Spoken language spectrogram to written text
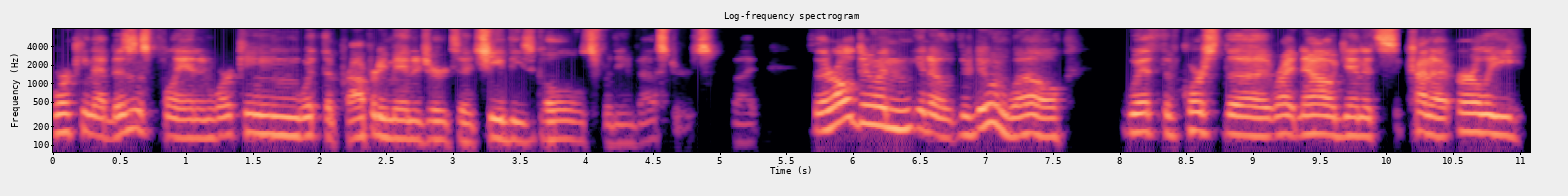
working that business plan and working with the property manager to achieve these goals for the investors. But so they're all doing, you know, they're doing well with, of course, the right now, again, it's kind of early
